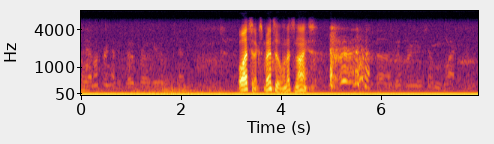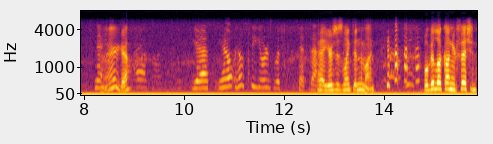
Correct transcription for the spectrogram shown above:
Yeah, my friend had the GoPro here. that. Well, that's an expensive one. That's nice. Uh, GoPro here, something black. Nick, There you go. I have yes, he'll he'll see yours with that. Yeah, yours is linked into mine. Well, good luck on your fishing.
